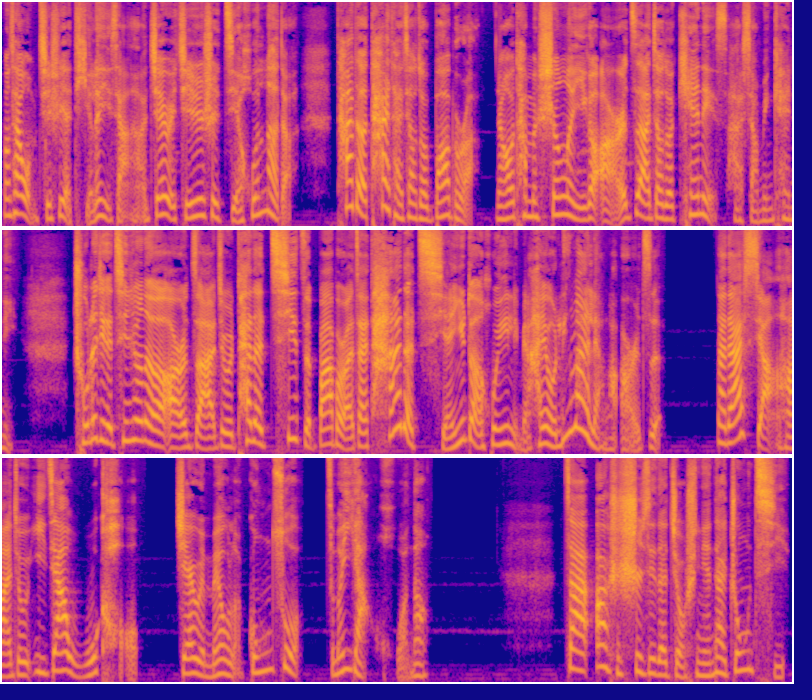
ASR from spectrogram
刚才我们其实也提了一下啊，Jerry 其实是结婚了的，他的太太叫做 Barbara，然后他们生了一个儿子啊，叫做 Kenneth 哈，小名 Kenny。除了这个亲生的儿子啊，就是他的妻子 Barbara，在他的前一段婚姻里面还有另外两个儿子。那大家想哈，就一家五口，Jerry 没有了工作，怎么养活呢？在二十世纪的九十年代中期，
